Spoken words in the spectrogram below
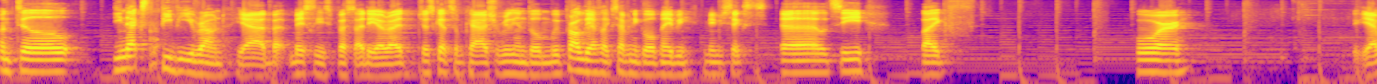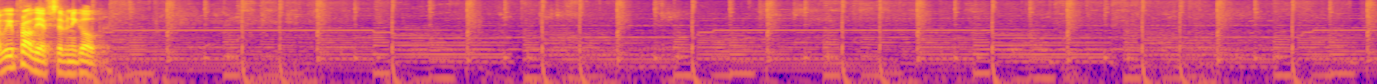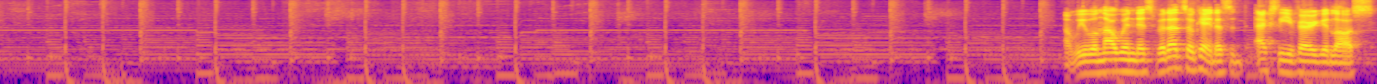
until the next PVE round. Yeah, but basically it's best idea, right? Just get some cash, really indulge. We probably have like 70 gold, maybe, maybe six. Uh, let's see, like for... Yeah, we probably have 70 gold. We will not win this, but that's okay. That's actually a very good loss.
